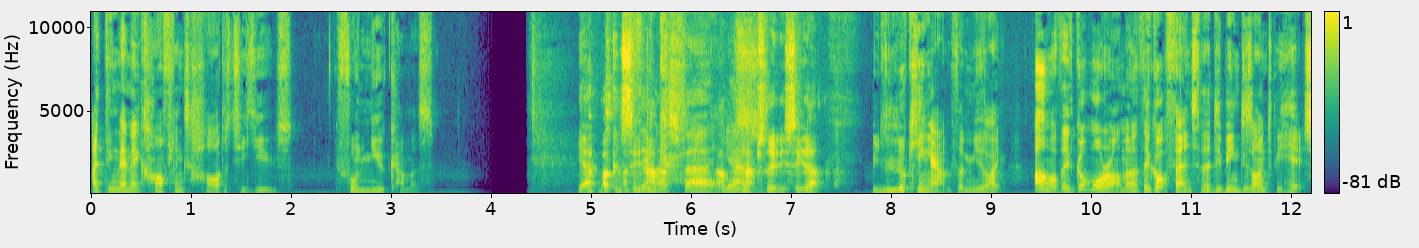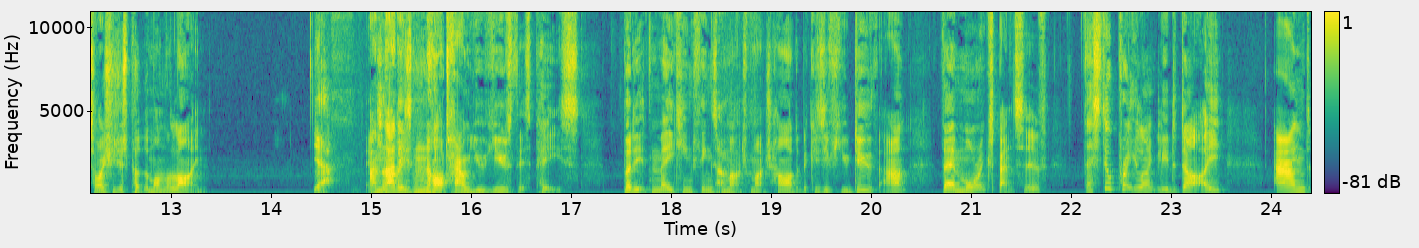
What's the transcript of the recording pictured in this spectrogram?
I think they make halflings harder to use for newcomers. yeah, I can I see think that. that's fair. I Yeah. can absolutely see that. Looking at them, you're like, oh, they've got more armor, they've got fend, they're being designed to be hit, so I should just put them on the line. Yeah. And that is not how you use this piece. But it's making things No. much, much harder because if you do that, they're more expensive, they're still pretty likely to die, and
